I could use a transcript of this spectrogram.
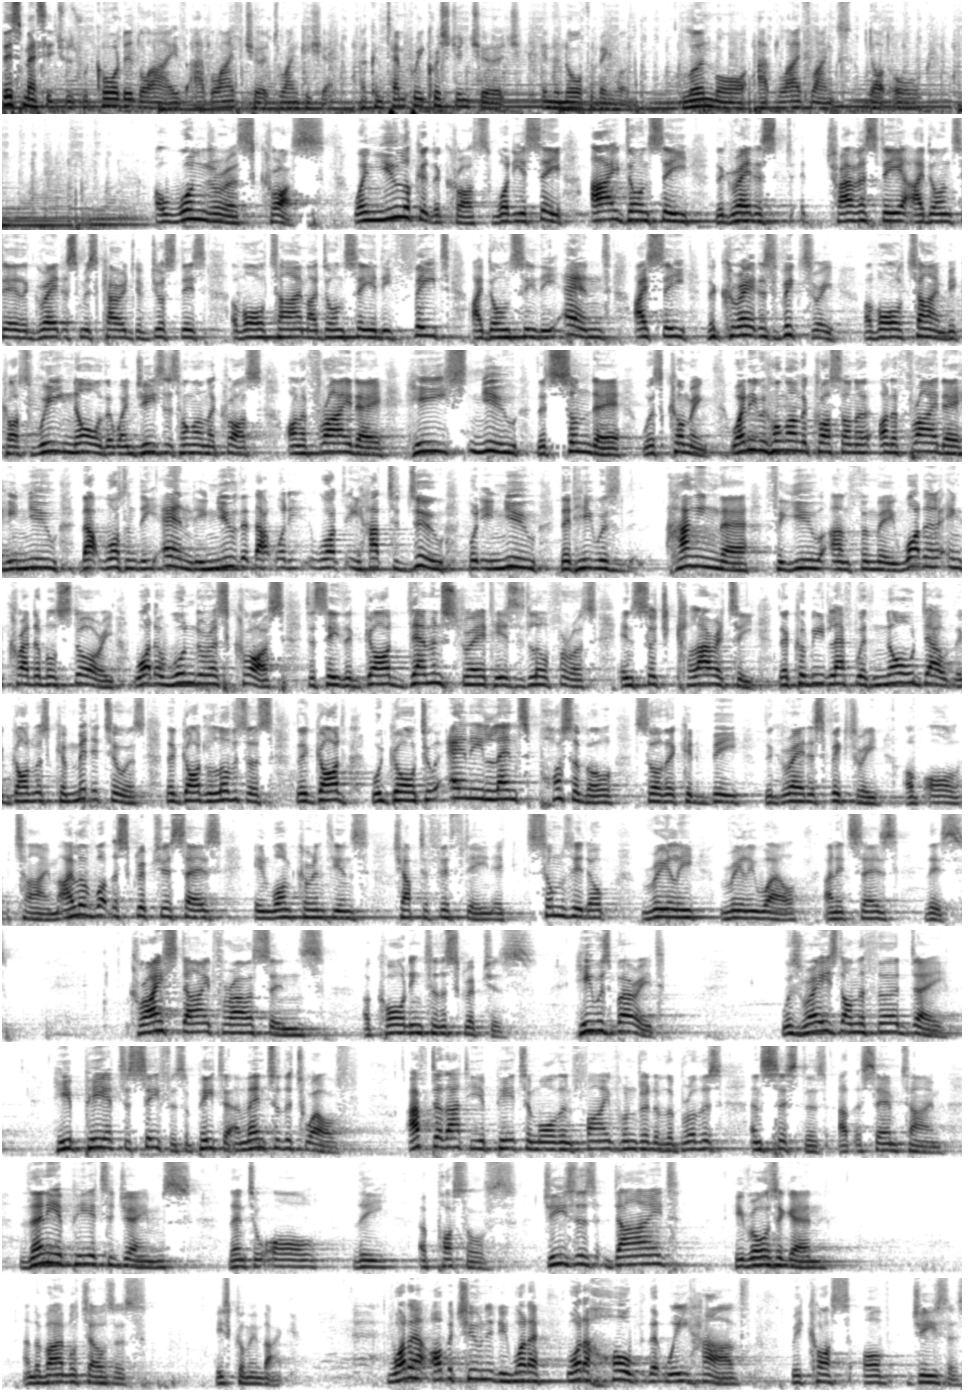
This message was recorded live at Life Church Lancashire, a contemporary Christian church in the north of England. Learn more at lifelancs.org. A wondrous cross. When you look at the cross, what do you see? I don't see the greatest travesty. I don't see the greatest miscarriage of justice of all time. I don't see a defeat. I don't see the end. I see the greatest victory of all time because we know that when Jesus hung on the cross on a Friday, he knew that Sunday was coming. When he hung on the cross on a, on a Friday, he knew that wasn't the end. He knew that that what he, what he had to do, but he knew that he was hanging there for you and for me. What an incredible story. What a wondrous cross to see that God demonstrate his love for us in such clarity that could be left with no doubt that God was committed to us, that God loves us, that God would go to any lengths possible so there could be the greatest victory of all time. I love what the scripture says in 1 Corinthians chapter 15. It sums it up really, really well. And it says this Christ died for our sins according to the scriptures. He was buried, was raised on the third day. He appeared to Cephas, or Peter, and then to the twelve. After that, he appeared to more than 500 of the brothers and sisters at the same time. Then he appeared to James, then to all the apostles. Jesus died he rose again, and the Bible tells us he's coming back. What an opportunity, what a, what a hope that we have because of Jesus.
